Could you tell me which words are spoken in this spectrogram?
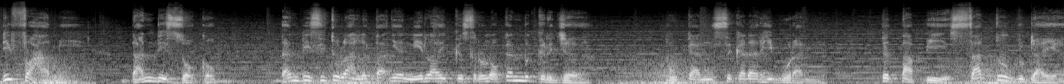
difahami dan disokong. Dan di situlah letaknya nilai keseronokan bekerja. Bukan sekadar hiburan, tetapi satu budaya.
